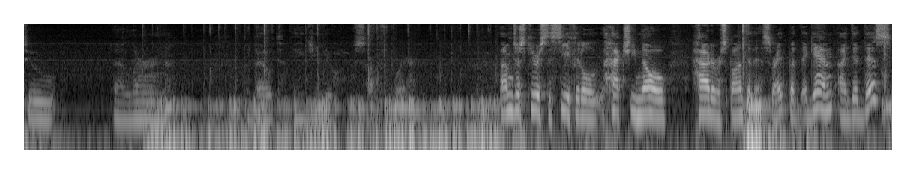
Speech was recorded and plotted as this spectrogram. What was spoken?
to uh, learn about AGU software I'm just curious to see if it'll actually know how to respond to this right? But again I did this.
